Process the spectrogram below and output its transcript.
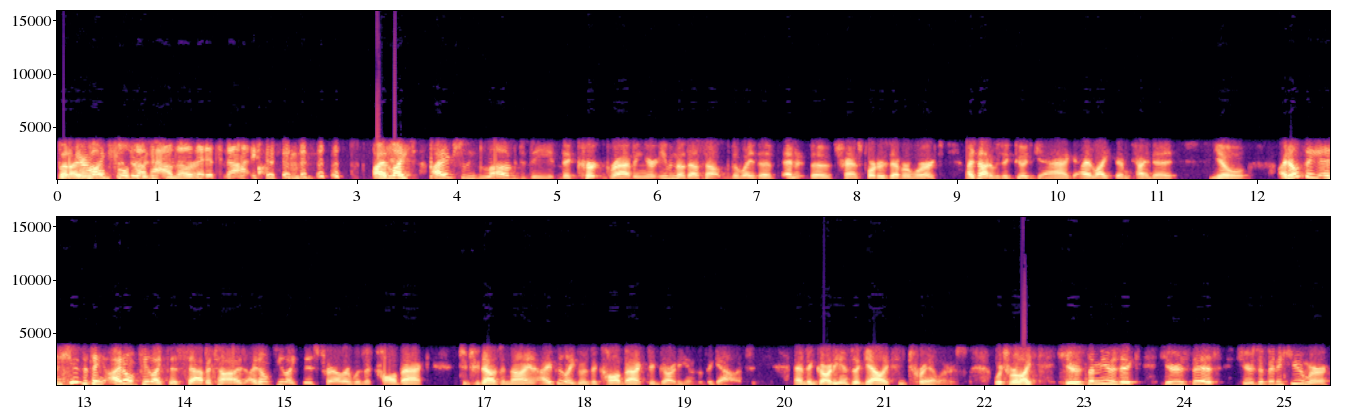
but You're I liked hopeful that there somehow though that it's not. I liked. I actually loved the the Kirk grabbing her, even though that's not the way the and the transporters ever worked. I thought it was a good gag. I like them kind of, you know. I don't think. And here's the thing: I don't feel like the sabotage. I don't feel like this trailer was a callback to 2009. I feel like it was a callback to Guardians of the Galaxy and the Guardians of the Galaxy trailers, which were like, here's the music, here's this, here's a bit of humor,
